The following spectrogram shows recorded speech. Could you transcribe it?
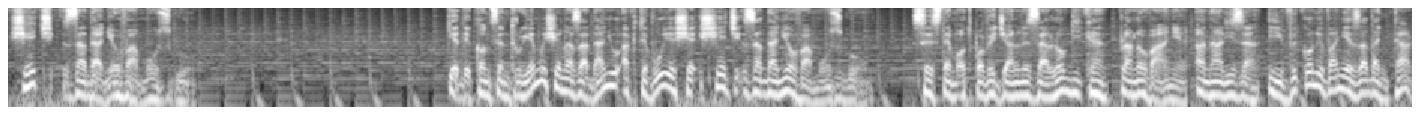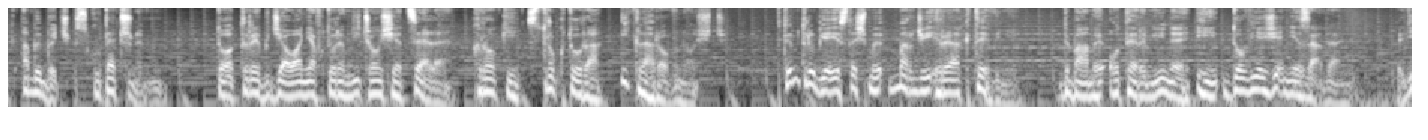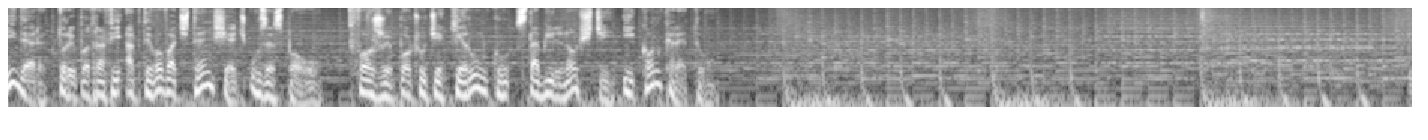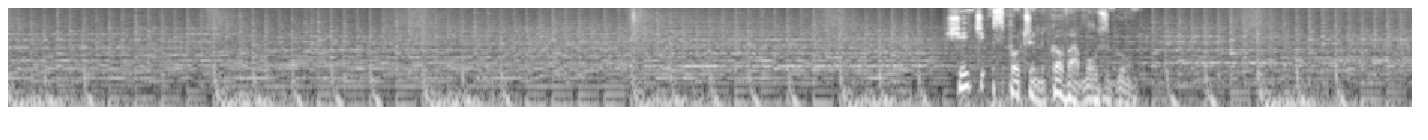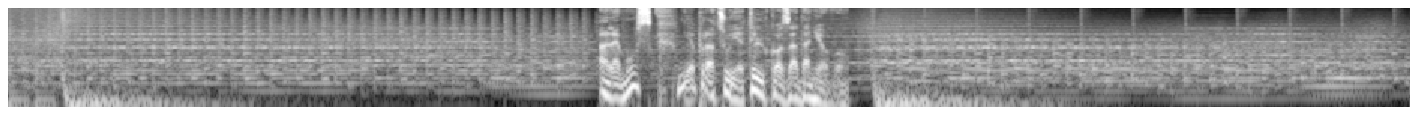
Sieć zadaniowa mózgu. Kiedy koncentrujemy się na zadaniu, aktywuje się sieć zadaniowa mózgu. System odpowiedzialny za logikę, planowanie, analizę i wykonywanie zadań tak, aby być skutecznym. To tryb działania, w którym liczą się cele, kroki, struktura i klarowność. W tym trybie jesteśmy bardziej reaktywni. Dbamy o terminy i dowiezienie zadań. Lider, który potrafi aktywować tę sieć u zespołu, tworzy poczucie kierunku, stabilności i konkretu. Sieć spoczynkowa mózgu. Ale mózg nie pracuje tylko zadaniowo.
